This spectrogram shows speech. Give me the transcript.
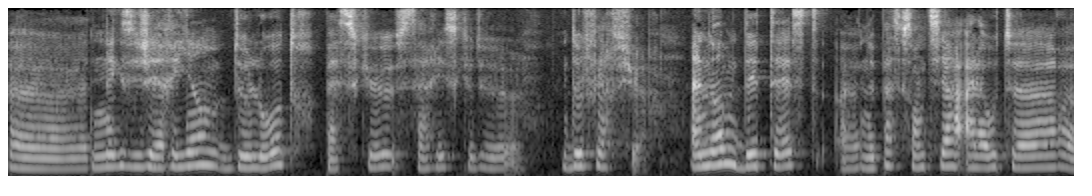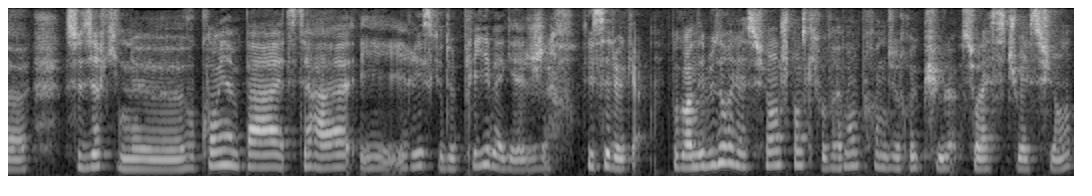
n'exigez rien de l'autre parce que ça risque de, de le faire fuir. Un homme déteste euh, ne pas se sentir à la hauteur, euh, se dire qu'il ne vous convient pas, etc. Et il risque de plier bagage, si c'est le cas. Donc en début de relation, je pense qu'il faut vraiment prendre du recul sur la situation.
